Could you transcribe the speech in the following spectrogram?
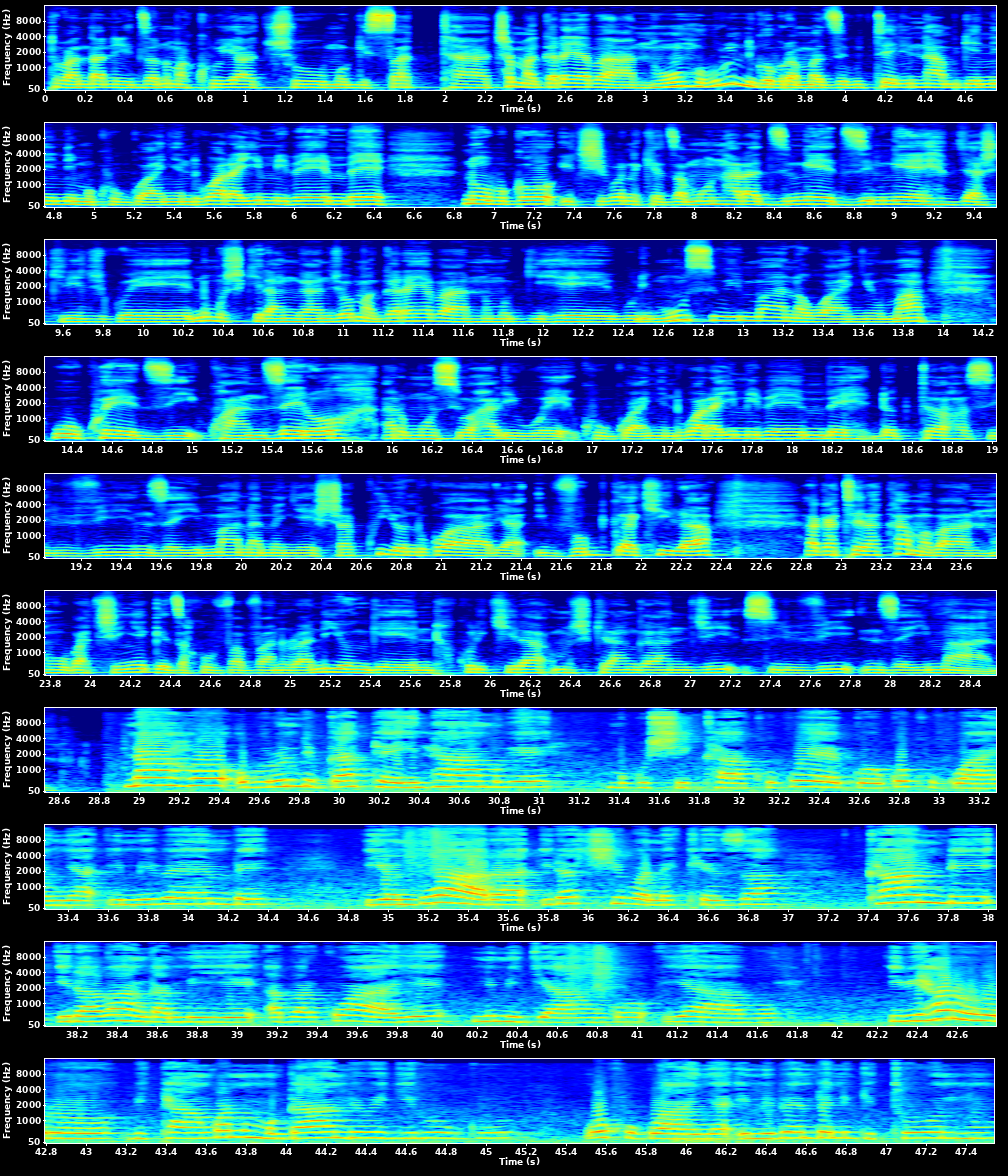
tubandaniriza n'amakuru yacu mu gisata c'amagara y'abantu uburundi ngo buramaze gutera intambwe nini mu kugwanya indwara y'imibembe nubwo icibonekeza mu ntara zimwe zimwe byashikirijwe n'umushikiranganje w'amagara y'abantu mu gihe buri munsi w'Imana wa nyuma w'ukwezi kwa nzero ari umunsi wahariwe kugwanya indwara y'imibembe Dr. Sylvie Nzeyimana amenyesha ko iyo ndwara ivuga kira agatera kama abantu bacinyegeza vanura niyo ngendo kurikira umushikiranganje Sylvie Nzeyimana naho uburundi bwateye intambwe mu gushika ku rwego rwo kurwanya imibembe iyo ndwara iracibonekeza kandi irabangamiye abarwaye n'imiryango yabo ibiharuro bitangwa n'umugambi w'igihugu wo kurwanya imibembe n'igituntu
